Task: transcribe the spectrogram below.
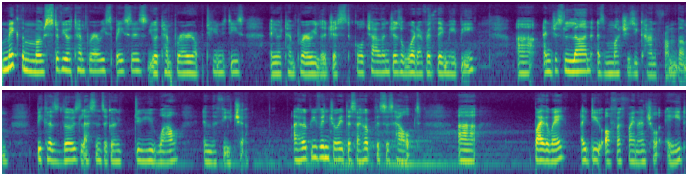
make the most of your temporary spaces, your temporary opportunities, and your temporary logistical challenges or whatever they may be. Uh, and just learn as much as you can from them because those lessons are going to do you well in the future. I hope you've enjoyed this. I hope this has helped. Uh, by the way, I do offer financial aid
